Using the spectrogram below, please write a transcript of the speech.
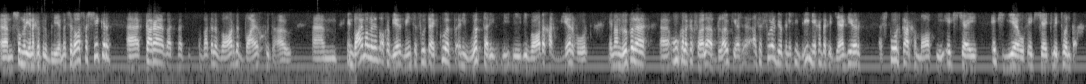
ehm um, sonder enige probleme. So daar's verseker uh karre wat wat wat hulle waarde baie goed hou. Ehm um, en baie maal het dit al gebeur dat mense voertuie koop in die hoop dat die die die die waarde gaan meer word en dan loop hulle uh ongelukkig vir hulle 'n bloukie. As as 'n voorbeeld in 1993 het Jaguar 'n sportkar gemaak, die XJ XJ of XJ 220.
